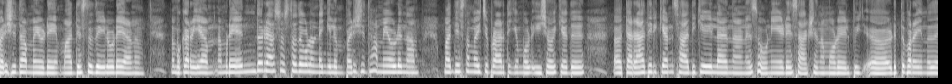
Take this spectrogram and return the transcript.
പരിശുദ്ധ അമ്മയുടെ മാധ്യസ്ഥതയിലൂടെയാണ്. നമുക്കറിയാം നമ്മുടെ എന്തൊരു അസ്വസ്ഥതകളുണ്ടെങ്കിലും പരിശുദ്ധ അമ്മയോട് നാം മധ്യസ്ഥം വഹിച്ച് പ്രാർത്ഥിക്കുമ്പോൾ ഈശോയ്ക്ക് അത് തരാതിരിക്കാൻ സാധിക്കുകയില്ല എന്നാണ് സോണിയയുടെ സാക്ഷി നമ്മോട് ഏൽപ്പി എടുത്തു പറയുന്നത്.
